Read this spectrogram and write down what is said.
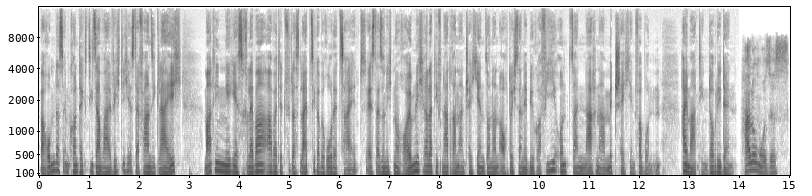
Warum das im Kontext dieser Wahl wichtig ist, erfahren Sie gleich. Martin Neges-Chleber arbeitet für das Leipziger Büro der Zeit. Er ist also nicht nur räumlich relativ nah dran an Tschechien, sondern auch durch seine Biografie und seinen Nachnamen mit Tschechien verbunden. Hi Martin, dobry den. Hallo Moses.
